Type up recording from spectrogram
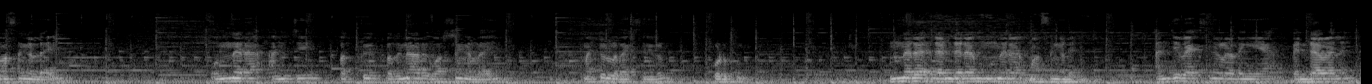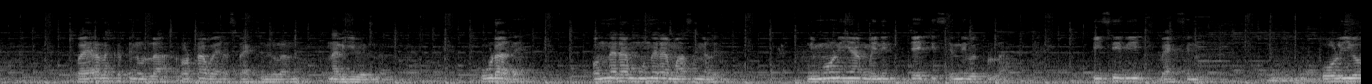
മാസങ്ങളിലായി ഒന്നര അഞ്ച് പത്ത് പതിനാറ് വർഷങ്ങളിലായി മറ്റുള്ള വാക്സിനുകൾ കൊടുക്കുന്നു. ഒന്നര രണ്ടര മൂന്നര മാസങ്ങളിൽ അഞ്ച് വാക്സിനുകൾ അടങ്ങിയ പെൻഡാവാലൻ വയറിളക്കത്തിനുള്ള റോട്ടാ വൈറസ് വാക്സിനുകളാണ് നൽകി വരുന്നത്. കൂടാതെ ഒന്നര മൂന്നര മാസങ്ങളിൽ ന്യൂമോണിയ മെനിൻജൈറ്റിസ് എന്നിവയ്ക്കുള്ള പി സി ബി വാക്സിനും പോളിയോ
